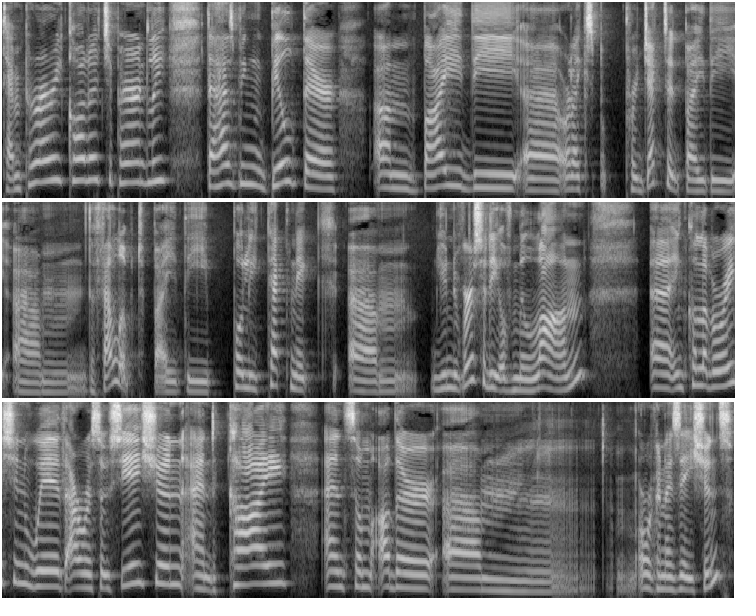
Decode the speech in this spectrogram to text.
temporary cottage apparently, that has been built there um, by the, uh, or like sp- projected by the um, developed by the Polytechnic um, University of Milan. Uh, in collaboration with our association and CAI and some other um, organizations.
